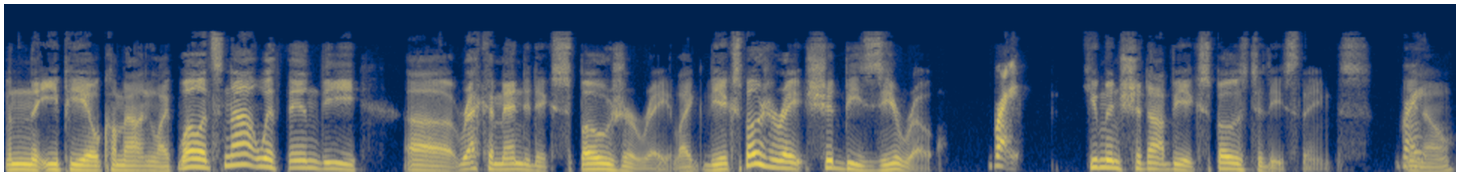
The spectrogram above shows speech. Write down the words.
And then the EPA will come out and like, well, it's not within the uh, recommended exposure rate. Like the exposure rate should be zero. right Humans should not be exposed to these things. Right. You know,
